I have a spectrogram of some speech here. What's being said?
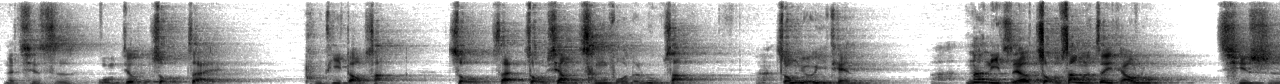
那其实我们就走在菩提道上，走在走向成佛的路上，啊，总有一天，啊，那你只要走上了这条路，其实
